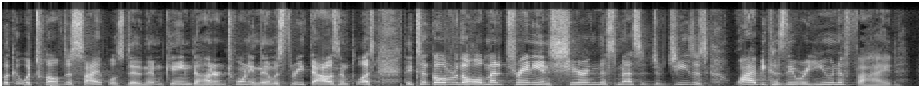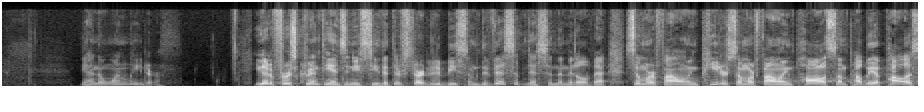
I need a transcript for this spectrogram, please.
Look at what 12 disciples did, and then came to 120, and then it was 3,000 plus. They took over the whole Mediterranean sharing this message of Jesus. Why? Because they were unified behind the one leader. You go to 1 Corinthians and you see that there started to be some divisiveness in the middle of that. Some were following Peter, some were following Paul, some probably Apollos.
